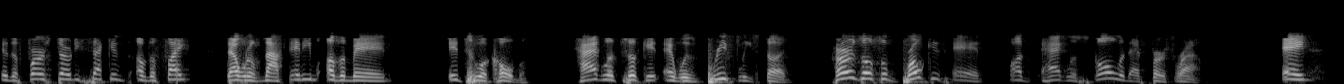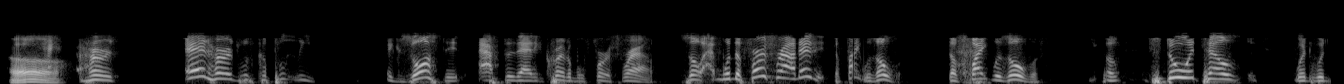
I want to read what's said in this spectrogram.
in the first 30 seconds of the fight that would have knocked any other man into a coma. Hagler took it and was briefly stunned. Hearns also broke his hand on Hagler's skull in that first round. And Oh, Hearns and Hearns was completely exhausted after that incredible first round. So uh, when the first round ended, the fight was over. The fight was over. Uh, Steward tells when when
